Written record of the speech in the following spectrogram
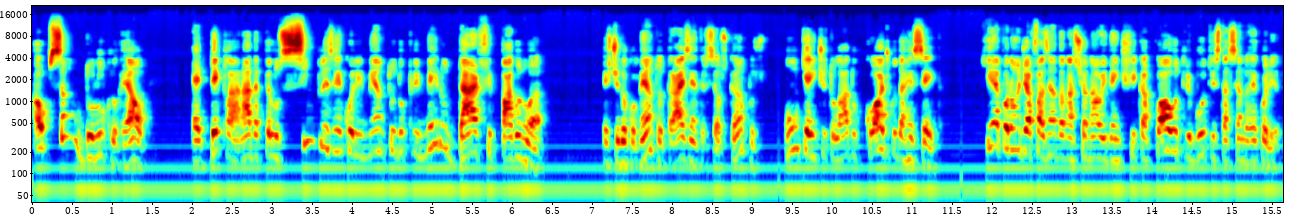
A opção do lucro real é declarada pelo simples recolhimento do primeiro DARF pago no ano. Este documento traz entre seus campos um que é intitulado Código da Receita, que é por onde a Fazenda Nacional identifica qual o tributo está sendo recolhido.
